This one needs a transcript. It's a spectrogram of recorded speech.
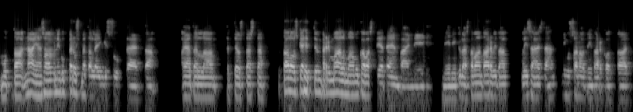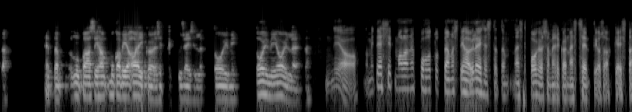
Mutta näinhän se on niin kuin perusmetallinkin suhteen, että ajatellaan, että jos tästä talous kehittyy ympäri maailmaa mukavasti eteenpäin, niin, niin, niin kyllä sitä vaan tarvitaan lisää. Ja sitähän, niin kuin sanoit, niin tarkoittaa, että, että lupaa ihan mukavia aikoja sitten kyseisille toimi, toimijoille. Että. Joo, no miten sitten me ollaan nyt puhuttu tämmöistä ihan yleisestä näistä Pohjois-Amerikan näistä senttiosakkeista,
